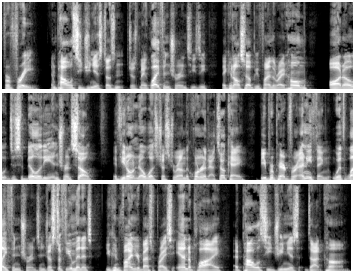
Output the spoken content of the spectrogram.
for free. And Policy Genius doesn't just make life insurance easy, they can also help you find the right home, auto, disability insurance. So, if you don't know what's just around the corner, that's okay. Be prepared for anything with life insurance. In just a few minutes, you can find your best price and apply at policygenius.com.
